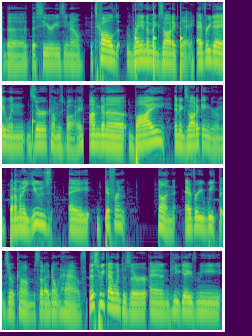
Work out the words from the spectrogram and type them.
the the series, you know. It's called Random Exotic Day. Every day when Xur comes by, I'm going to buy an exotic engram, but I'm going to use a different gun every week that Xur comes that I don't have. This week I went to Xur and he gave me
